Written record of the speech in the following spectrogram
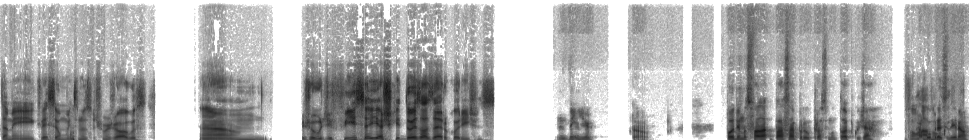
também cresceu muito nos últimos jogos. Um, jogo difícil aí, acho que 2x0 Corinthians. Entendi. Então, Podemos falar, passar para o próximo tópico já? Vamos acabou lá. o Brasileirão?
